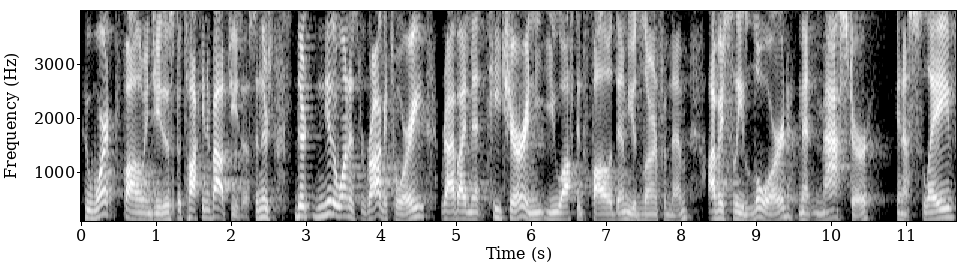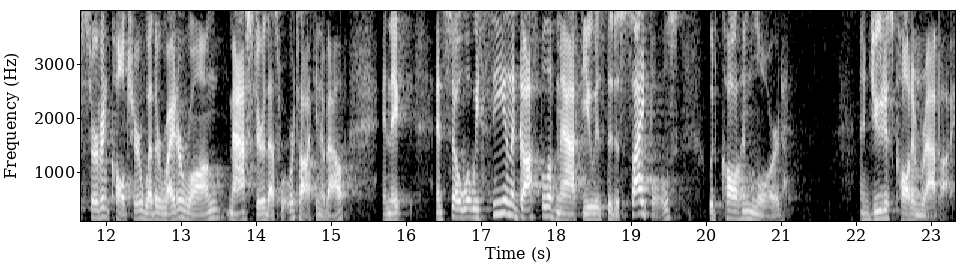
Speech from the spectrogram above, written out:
who weren't following Jesus but talking about Jesus. And there's there, neither one is derogatory. Rabbi meant teacher, and you often followed them, you'd learn from them. Obviously, Lord meant master in a slave servant culture, whether right or wrong, master, that's what we're talking about. And they and so what we see in the Gospel of Matthew is the disciples would call him Lord, and Judas called him rabbi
